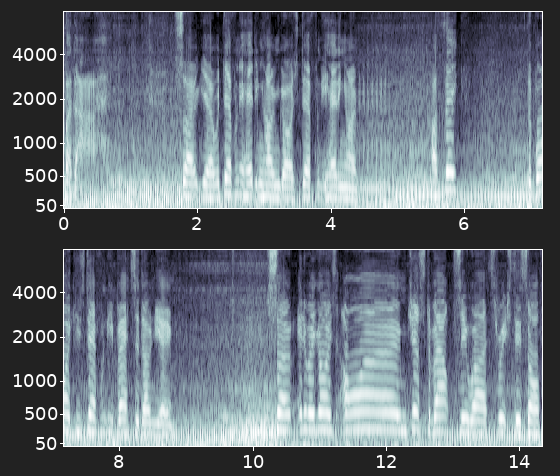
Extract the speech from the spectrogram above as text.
Bada. So yeah, we're definitely heading home guys, definitely heading home. I think the bike is definitely better don't you so anyway guys i'm just about to uh, switch this off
